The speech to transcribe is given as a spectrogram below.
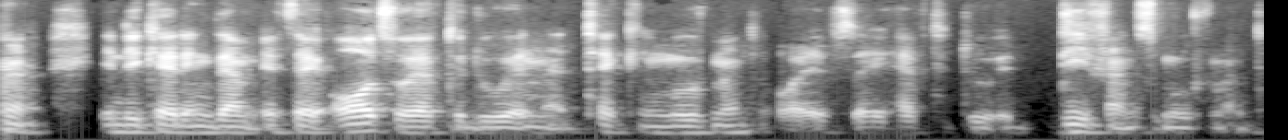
indicating them if they also have to do an attacking movement or if they have to do a defense movement.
